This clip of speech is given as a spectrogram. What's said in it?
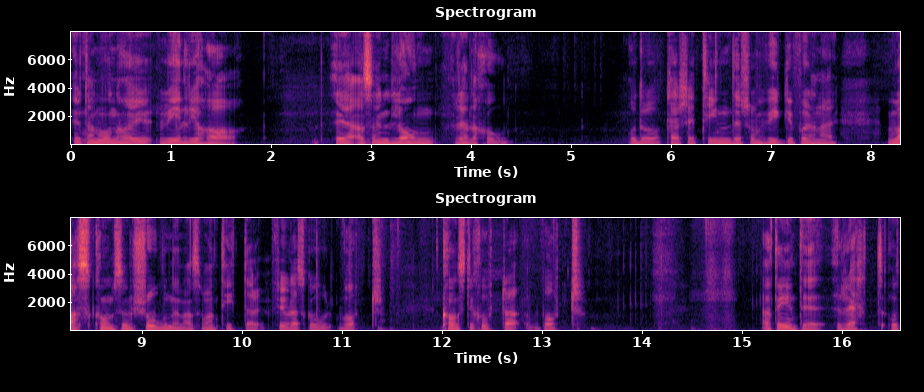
Utan hon har ju, vill ju ha alltså en lång relation. Och då kanske Tinder som bygger på den här masskonsumtionen. Alltså man tittar, fula skor, bort. Konstig skjorta, bort. Att det inte är rätt och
